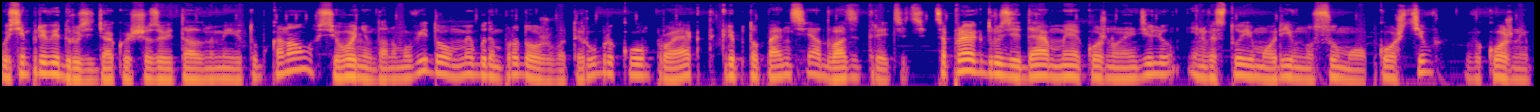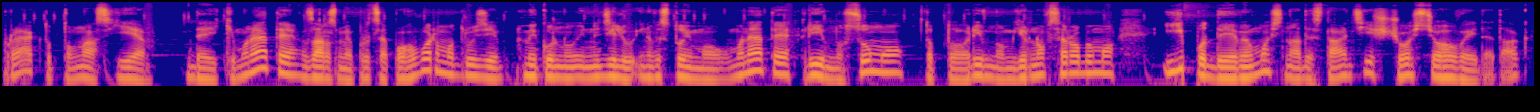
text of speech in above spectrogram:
Усім привіт, друзі! Дякую, що завітали на мій YouTube канал. Сьогодні в даному відео ми будемо продовжувати рубрику проект Криптопенсія 2030. Це проект, друзі, де ми кожну неділю інвестуємо рівну суму коштів в кожний проект. Тобто, в нас є деякі монети. Зараз ми про це поговоримо, друзі. Ми кожну неділю інвестуємо в монети рівну суму, тобто рівномірно все робимо, і подивимось на дистанції, що з цього вийде. Так,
